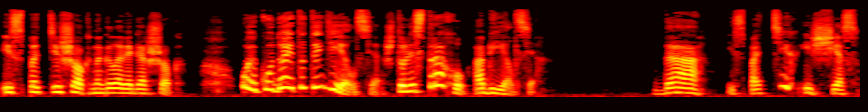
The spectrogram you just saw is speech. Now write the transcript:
из-под тишок на голове горшок. «Ой, куда это ты делся? Что ли страху объелся?» Да, из-под тих исчез.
